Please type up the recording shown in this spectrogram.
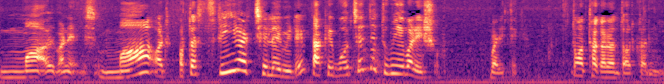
মা মানে মা অর- অর্থাৎ স্ত্রী আর ছেলে মিলে তাকে বলছেন যে তুমি এবার এসো বাড়ি থেকে তোমার থাকার আর দরকার নেই।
